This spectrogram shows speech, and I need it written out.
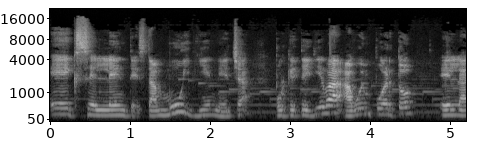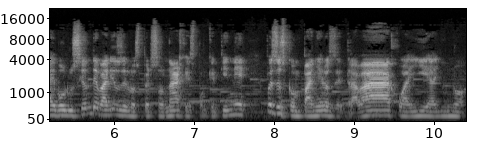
excelente, está muy bien hecha porque te lleva a buen puerto en la evolución de varios de los personajes, porque tiene pues sus compañeros de trabajo, ahí hay uno,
